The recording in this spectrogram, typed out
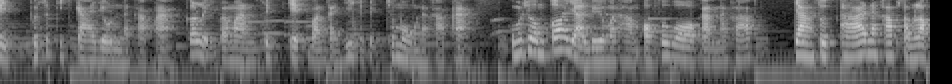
10 พฤศจิกายนนะครับอะก็เหลืออีกประมาณ 17 วันกับ 21 ชั่วโมงนะครับอะคุณผู้ชมก็อย่าลืมมาทำ Offer Wall กันนะครับ อย่างสุดท้ายนะครับสำหรับ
